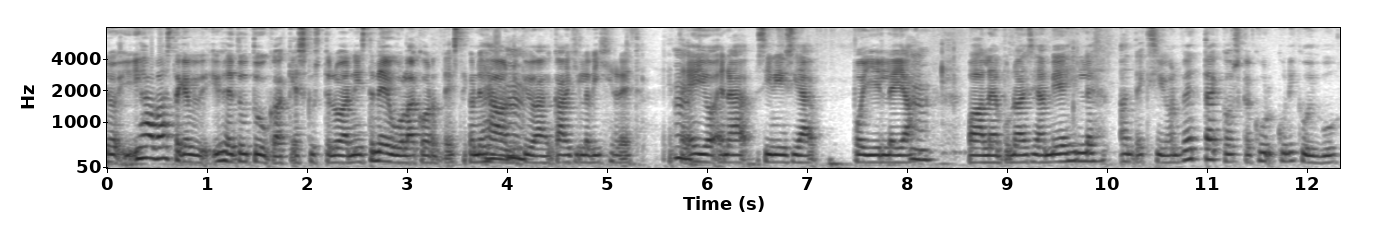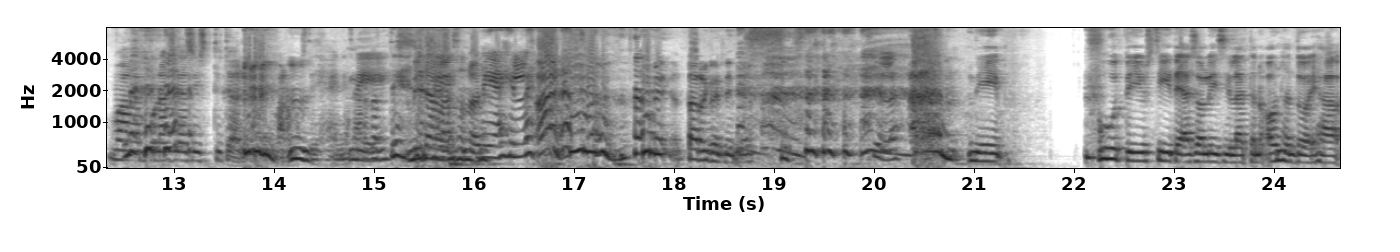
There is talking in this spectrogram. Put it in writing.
No ihan vasta kävi yhden tutukaan keskustelua niistä neuvolakorteista, kun nehän mm-hmm. on nykyään kaikilla vihreät. Että mm. ei ole enää sinisiä pojille ja mm. vaaleanpunaisia miehille. Anteeksi, on vettä, koska kurkkuni kuivuu. Vaaleanpunaisia siis tytöille varmasti mm. Heini niin. Mitä mä sanoin? Miehille. Tarkoitin niin. Kyllä. niin puhuttiin just siitä ja se oli sillä, että no onhan tuo ihan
